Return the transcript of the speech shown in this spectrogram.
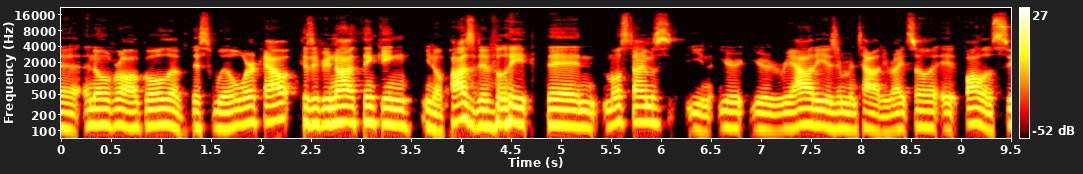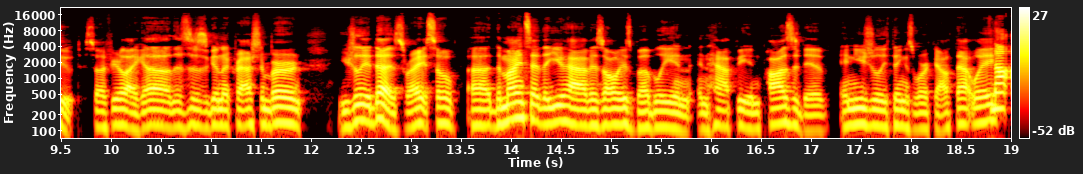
uh, an overall goal of this will work out. Because if you're not thinking, you know, positively, then most times you know, your your reality is your mentality, right? So it follows suit. So if you're like, oh, this is going to crash and burn usually it does right? So uh, the mindset that you have is always bubbly and, and happy and positive and usually things work out that way. Not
